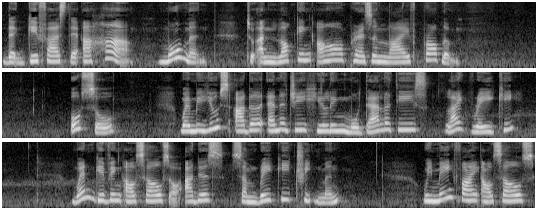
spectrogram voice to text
that give us the aha moment to unlocking our present life problem. Also, when we use other energy healing modalities like Reiki, when giving ourselves or others some Reiki treatment, we may find ourselves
